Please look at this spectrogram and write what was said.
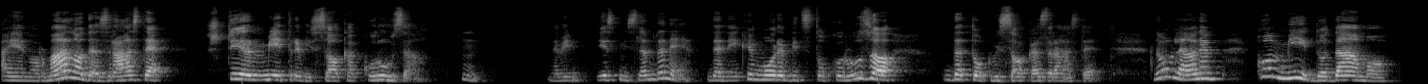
a je normalno, da zraste štiri metre visoka koruza? Ne vem, jaz mislim, da ne. Da nekaj mora biti s to koruzo, da toliko visoka zraste. No, v glavnem, ko mi dodamo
